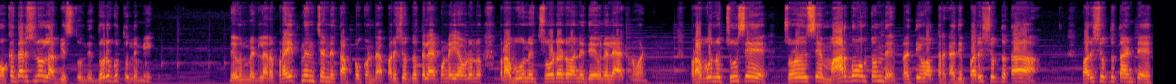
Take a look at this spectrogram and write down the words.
ముఖ దర్శనం లభిస్తుంది దొరుకుతుంది మీకు. దేవుని బిడ్డలారా ప్రయత్నించండి తప్పకుండా. పరిశుద్ధత లేకుండా ఎవడును ప్రభువుని చూడడు అని దేవుని లేఖనం అంటే ప్రభును చూసే చూసే మార్గం ఒకటి ఉంది. ప్రతి ఒక్కరికి అది పరిశుద్ధత. పరిశుద్ధత అంటే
